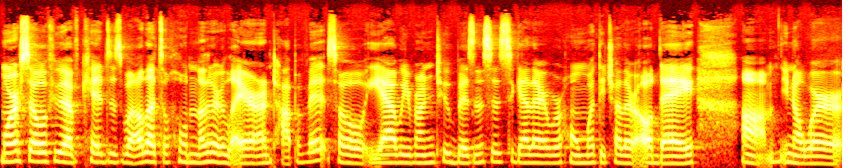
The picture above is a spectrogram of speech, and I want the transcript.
More so if you have kids as well. That's a whole nother layer on top of it. So yeah, we run two businesses together. We're home with each other all day. Um, you know, we're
